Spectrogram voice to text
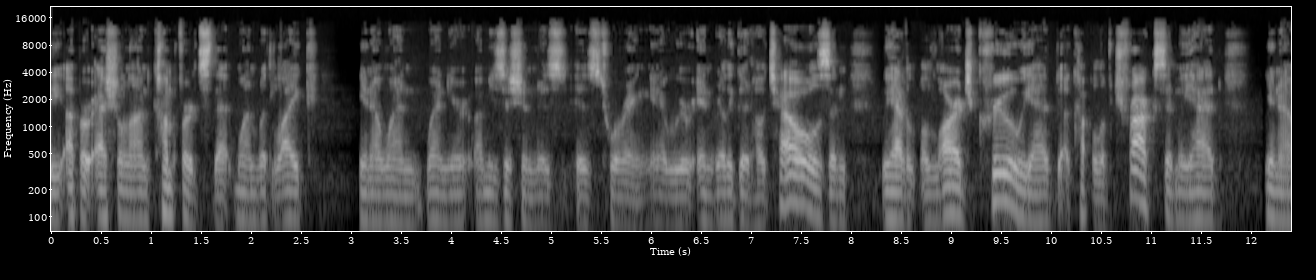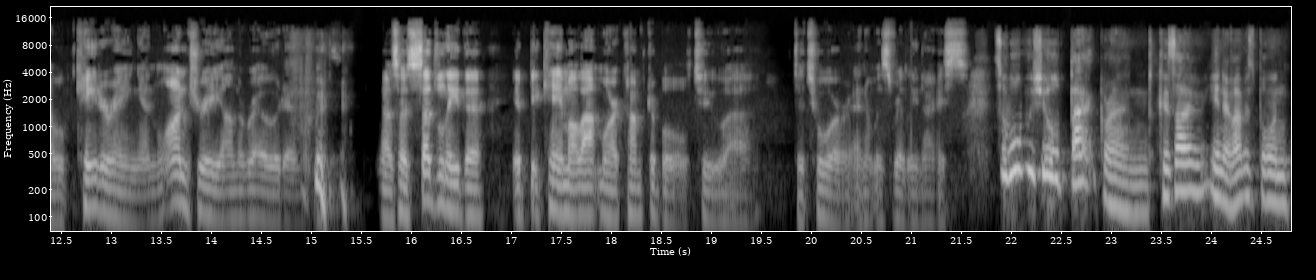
the upper echelon comforts that one would like you know when when you're a musician is is touring. You know we were in really good hotels and we had a, a large crew. We had a couple of trucks and we had you know catering and laundry on the road and you know so suddenly the it became a lot more comfortable to uh to tour and it was really nice So, what was your background? Because I, you know, I was born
